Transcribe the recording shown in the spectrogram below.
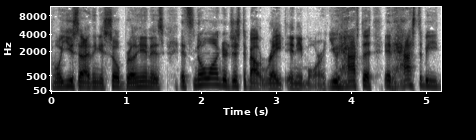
what you said i think is so brilliant is it's no longer just about rate anymore. You have to it has to be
